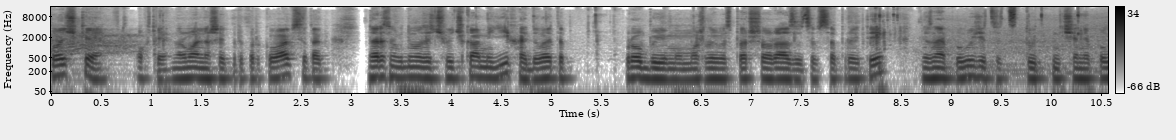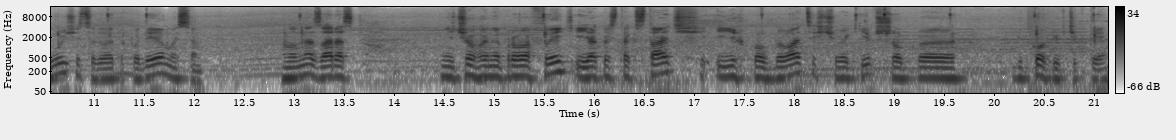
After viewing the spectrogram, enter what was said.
точки. Ох ти, нормально ще й припаркувався. Так. Зараз ми будемо за чувачками їхати. Давайте пробуємо, можливо, з першого разу це все пройти. Не знаю, вийде тут чи не вийде. Давайте подивимося. Головне зараз нічого не провафлить і якось так стать і їх повбивати цих чуваків, щоб е, від копів втікти.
